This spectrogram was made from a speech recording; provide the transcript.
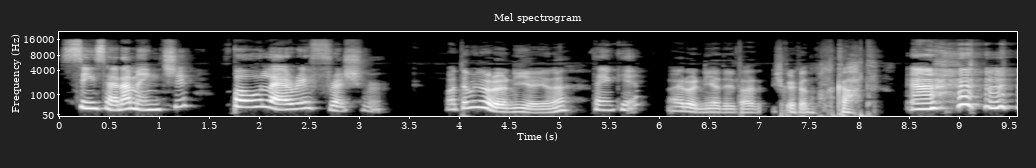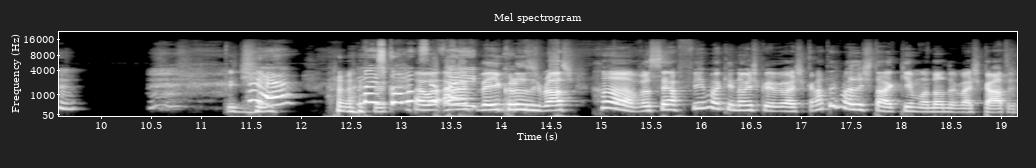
Sinceramente, Paul Larry Fresher. Mas tem uma ironia aí, né? Tem o quê? A ironia dele tá escrevendo uma carta. Ah. Pedindo. É. Mas como que a, você a vai... FBI cruza os braços. Hum, você afirma que não escreveu as cartas, mas está aqui mandando mais cartas.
